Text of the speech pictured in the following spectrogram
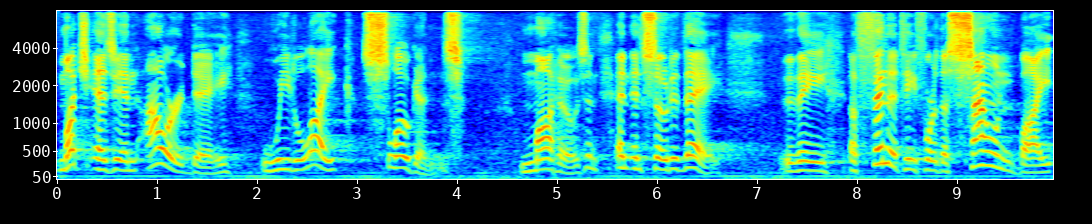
much as in our day, we like slogans, mottos, and, and, and so did they. The affinity for the soundbite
